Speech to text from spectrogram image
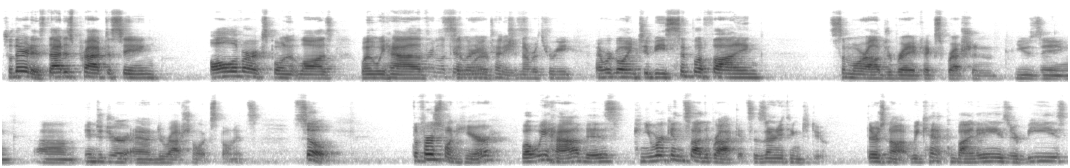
so there it is. That is practicing all of our exponent laws when we have similar intention number three, and we're going to be simplifying some more algebraic expression using um, integer and irrational exponents. So the first one here, what we have is, can you work inside the brackets? Is there anything to do? There's not. We can't combine A's or B's.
